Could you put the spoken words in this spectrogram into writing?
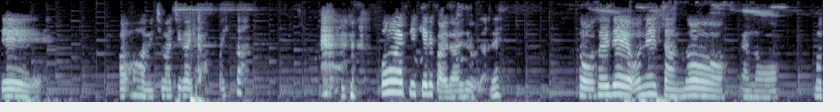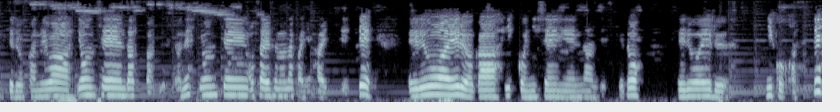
て、あ、母道間違えた。まあ、いっか。こうやっていけるから大丈夫だね。そう、それでお姉ちゃんの、あの、持ってるお金は4000円だったんですよね。4000円お財布の中に入っていて、LOL が1個2000円なんですけど、LOL2 個買って、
